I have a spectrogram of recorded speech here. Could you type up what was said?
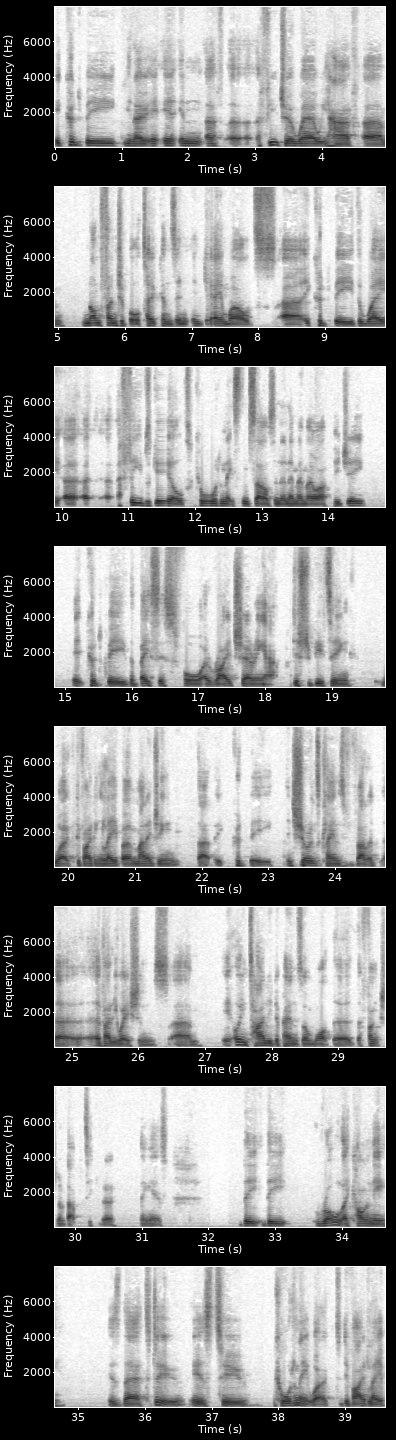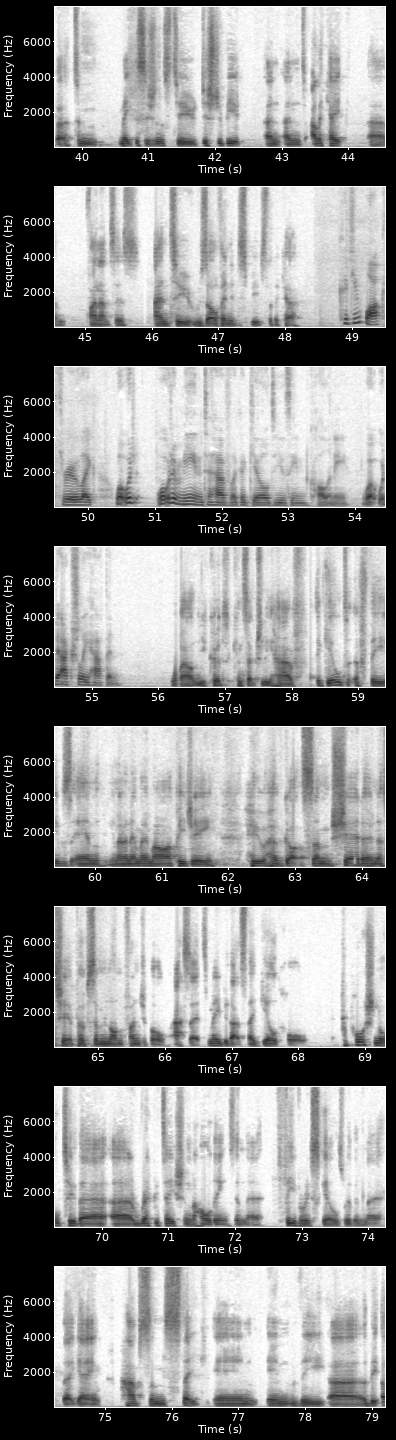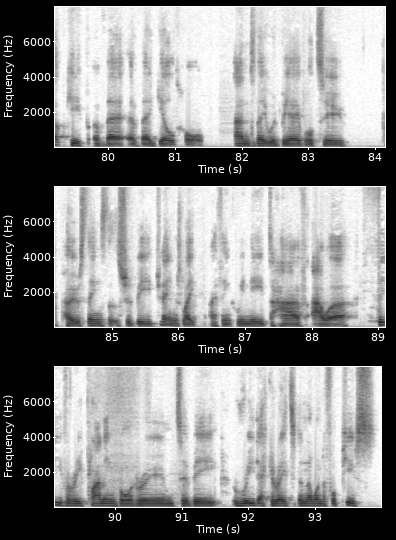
It could be, you know, in, in a, a, future where we have um, non-fungible tokens in, in game worlds. Uh, it could be the way a, a, a thieves guild coordinates themselves in an MMORPG it could be the basis for a ride sharing app, distributing work, dividing labor, managing that. It could be insurance claims valid, uh, evaluations. Um, it entirely depends on what the, the function of that particular thing is. The, the role a colony is there to do is to coordinate work, to divide labor, to make decisions, to distribute and, and allocate um, finances and to resolve any disputes that occur. Could you walk through like what would what would it mean to have like a guild using Colony? What would actually happen? Well, you could conceptually have a guild of thieves in, you know, an MMORPG who have got some shared ownership of some non-fungible assets. Maybe that's their guild hall, proportional to their uh, reputation holdings in their thievery skills within their, their game have some stake in in the uh, the upkeep of their of their guild hall, and they would be able to propose things that should be changed. Like I think we need to have our thievery planning boardroom to be redecorated in a wonderful puce,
